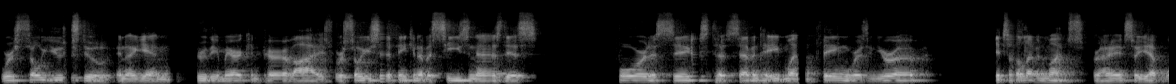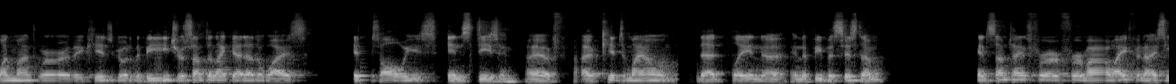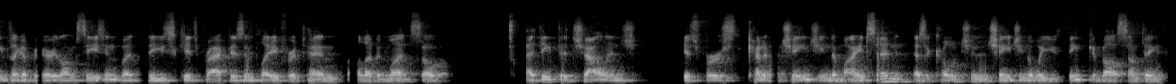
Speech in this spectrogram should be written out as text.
we're so used to, and again, through the American pair of eyes, we're so used to thinking of a season as this four to six to seven to eight month thing, whereas in Europe, it's 11 months, right? So you have one month where the kids go to the beach or something like that. Otherwise, it's always in season. I have I have kids of my own that play in the in the FIBA system. And sometimes for for my wife and I, seems like a very long season, but these kids practice and play for 10, 11 months. So I think the challenge is first kind of changing the mindset as a coach and changing the way you think about something.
